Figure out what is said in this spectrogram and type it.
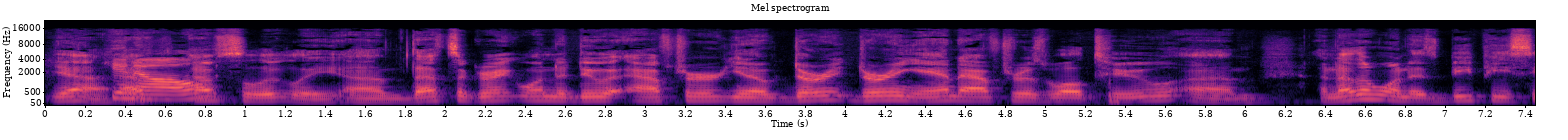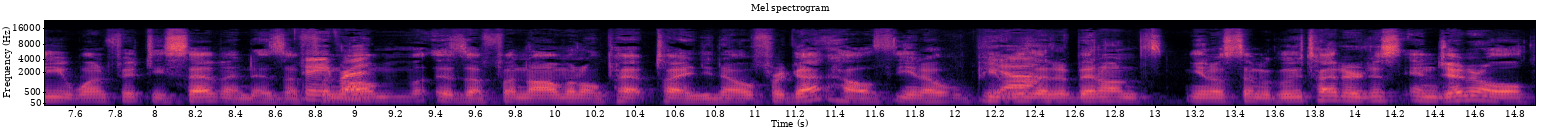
Yeah, you know, ab- absolutely. Um, that's a great one to do it after. You know, during during and after as well too. Um, another one is BPC 157 is a phenom- is a phenomenal peptide, you know, for gut health. You know, people yeah. that have been on, you know, semaglutide or just in general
